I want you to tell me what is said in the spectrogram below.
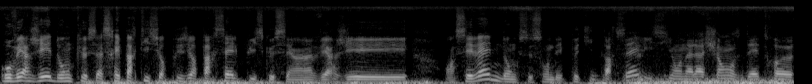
au verger, donc ça se répartit sur plusieurs parcelles puisque c'est un verger en Cévennes, donc ce sont des petites parcelles. Ici, on a la chance d'être euh,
